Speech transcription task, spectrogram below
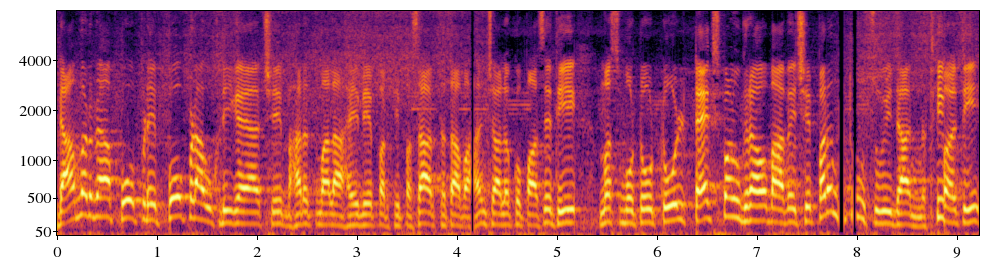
ડામરના પોપડે પોપડા ઉખડી ગયા છે. ભારતમાલા હાઈવે પરથી પસાર થતા વાહન ચાલકો પાસેથી મસમોટો ટોલ ટેક્સ પણ ઉઘરાવવામાં આવે છે. પરંતુ સુવિધા નથી મળતી?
